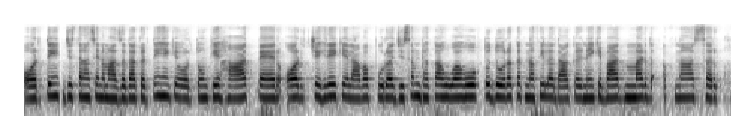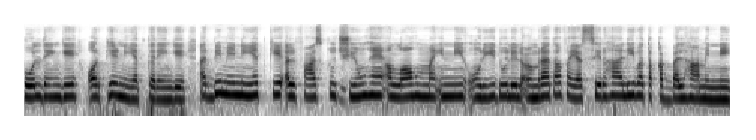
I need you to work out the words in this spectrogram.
عورتیں جس طرح سے نماز ادا کرتے ہیں کہ عورتوں کے ہاتھ پیر اور چہرے کے علاوہ پورا جسم ڈھکا ہوا ہو تو دو رکت نفل ادا کرنے کے بعد مرد اپنا سر کھول دیں گے اور پھر نیت کریں گے۔ عربی میں نیت کے الفاظ کچھ یوں ہیں، اللہم انی ارید للعمرہ فیسرها لی و تقبلها منی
